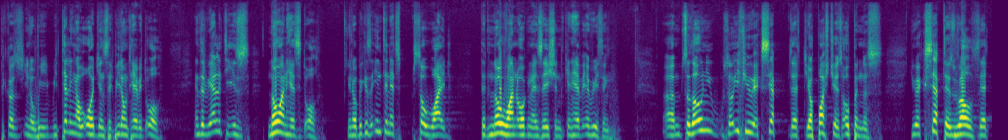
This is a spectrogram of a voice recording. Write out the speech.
Because you know, we, we're telling our audience that we don't have it all. And the reality is, no one has it all. You know, because the internet's so wide that no one organization can have everything. Um, so the only so if you accept that your posture is openness, you accept as well that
